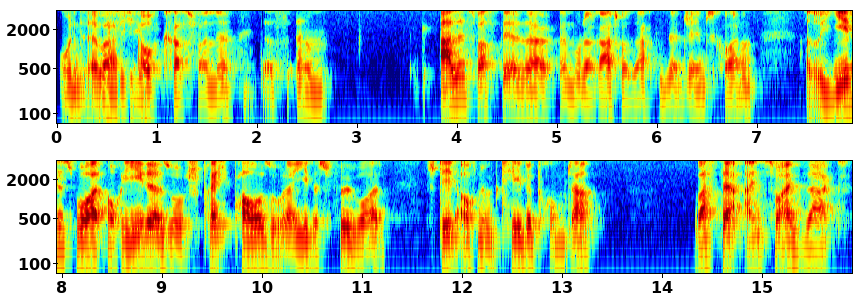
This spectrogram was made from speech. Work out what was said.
Und äh, so was ich ist. auch krass fand, ne, dass ähm, alles, was der äh, Moderator sagt, dieser James Corden, also jedes Wort, auch jede so Sprechpause oder jedes Füllwort steht auf einem Teleprompter, was der eins zu eins sagt.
